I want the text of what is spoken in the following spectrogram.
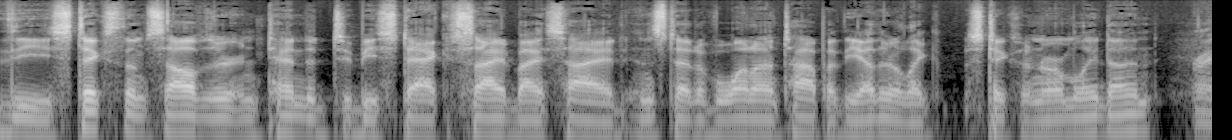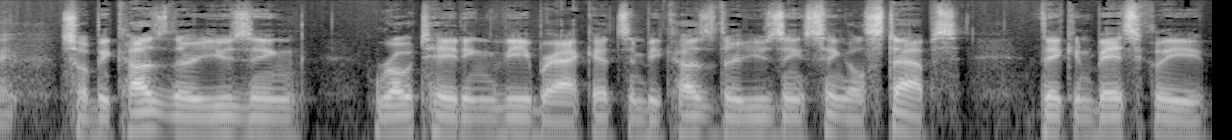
The sticks themselves are intended to be stacked side by side instead of one on top of the other like sticks are normally done. Right. So because they're using rotating V brackets and because they're using single steps, they can basically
